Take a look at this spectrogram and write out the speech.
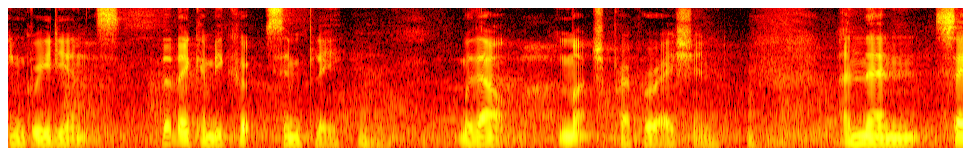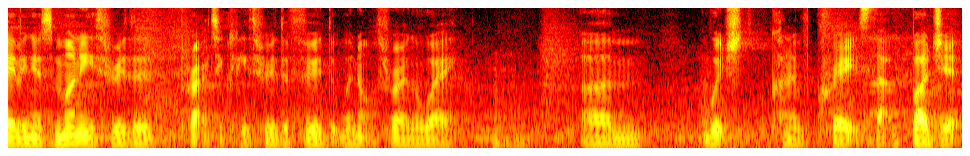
ingredients that they can be cooked simply mm-hmm. without much preparation mm-hmm. and then saving us money through the practically through the food that we're not throwing away mm-hmm. um, which kind of creates that budget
